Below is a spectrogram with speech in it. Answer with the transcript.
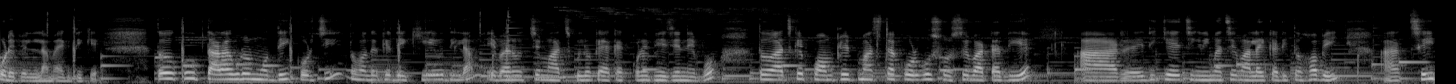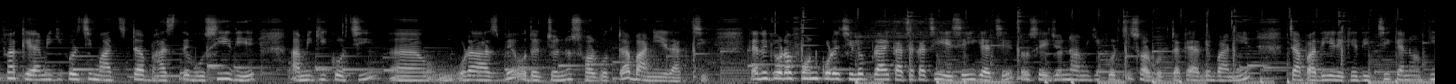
করে ফেললাম একদিকে। তো খুব তাড়াহুড়োর মধ্যেই করছি, তোমাদেরকে দেখিয়েও দিলাম। এবার হচ্ছে মাছগুলোকে এক এক করে ভেজে নেব। তো আজকে পমফ্লেট মাছটা করব সর্ষে বাটা দিয়ে। আর এদিকে চিংড়ি মাছের মালাইকারি তো হবেই। আর সেই ফাঁকে আমি কি করেছি, মাছটা ভাজতে বসিয়ে দিয়ে আমি কি করছি ওরা আসবে, ওদের জন্য শরবতটা বানিয়ে রাখছি। কেন কি ওরা ফোন করেছিল, প্রায় কাছাকাছি এসেই গেছে, তো সেই জন্য আমি কি করছি, শরবতটাকে আগে বানিয়ে চাপা দিয়ে রেখে দিচ্ছি। কেন কি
